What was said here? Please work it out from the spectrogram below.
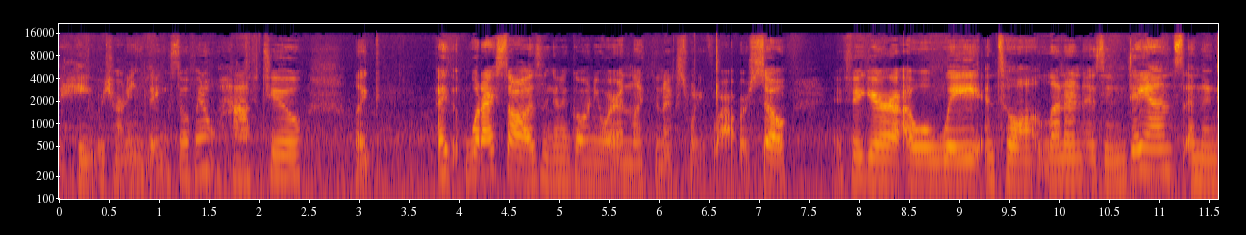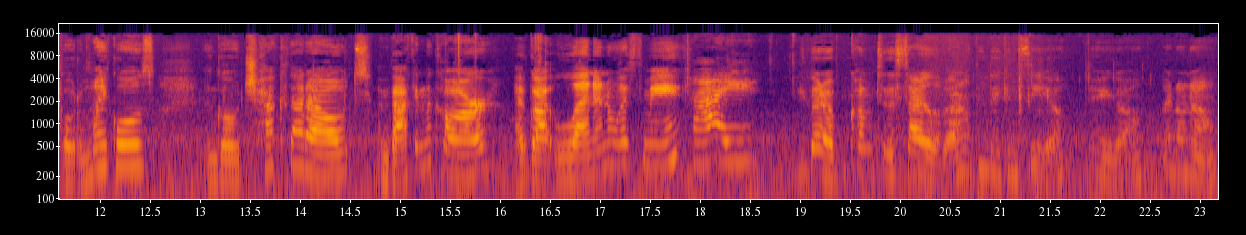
I hate returning things. So if I don't have to, like, I, what I saw isn't gonna go anywhere in like the next 24 hours. So I figure I will wait until Lennon is in dance and then go to Michael's and go check that out. I'm back in the car. I've got Lennon with me. Hi. You gotta come to the side a little bit. I don't think they can see you. There you go. I don't know.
